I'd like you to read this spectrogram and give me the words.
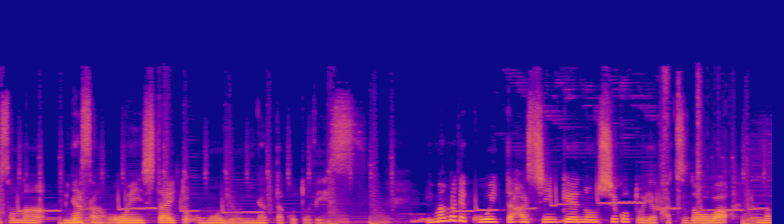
そんな皆さんを応援したいと思うようになったことです。今までこういった発信系のお仕事や活動は全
